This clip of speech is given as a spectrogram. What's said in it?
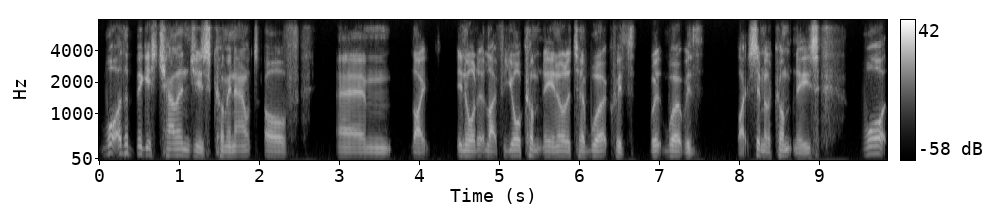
what are the biggest challenges coming out of um, like in order like for your company in order to work with work with like similar companies? What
